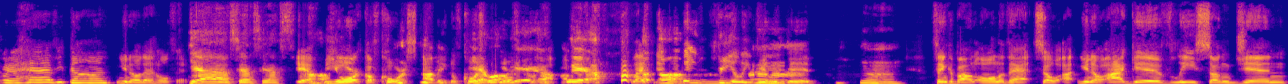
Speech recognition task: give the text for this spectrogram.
Where have you gone? You know that whole thing. yes, yes, yes. Yeah, Uh-huh. Bjork, of course. I mean, of course. Yeah, well, yeah, yeah. Like Uh-huh. they really, really Mm. did Hmm. think about all of that. So, uh, you know, I give Lee Sung Jin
